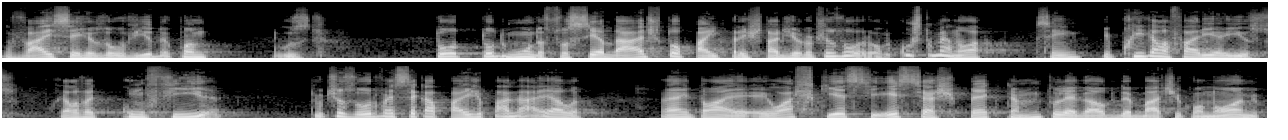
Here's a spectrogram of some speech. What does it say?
vai ser resolvida quando os, todo, todo mundo, a sociedade, topar emprestar dinheiro ao tesouro. É um custo menor. Sim. E por que ela faria isso? Porque ela vai confia que o tesouro vai ser capaz de pagar ela. Né? Então, é, eu acho que esse, esse aspecto é muito legal do debate econômico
